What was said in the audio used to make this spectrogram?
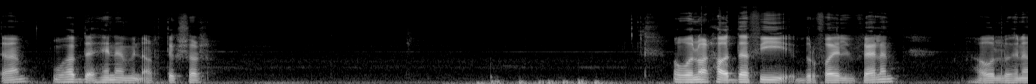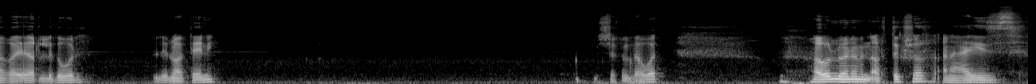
تمام. وهبدأ هنا من architecture هو نوع الحائط ده فيه profile فعلا. هقول له هنا غير لي دول لنوع تاني. بالشكل دوت. هقول له هنا من architecture أنا عايز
